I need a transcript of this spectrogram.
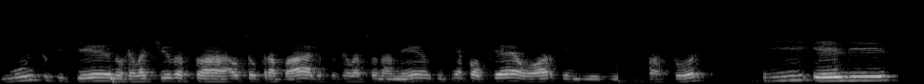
muito pequeno, relativo sua, ao seu trabalho, aos seus relacionamentos, enfim, a qualquer ordem de, de fator, e ele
